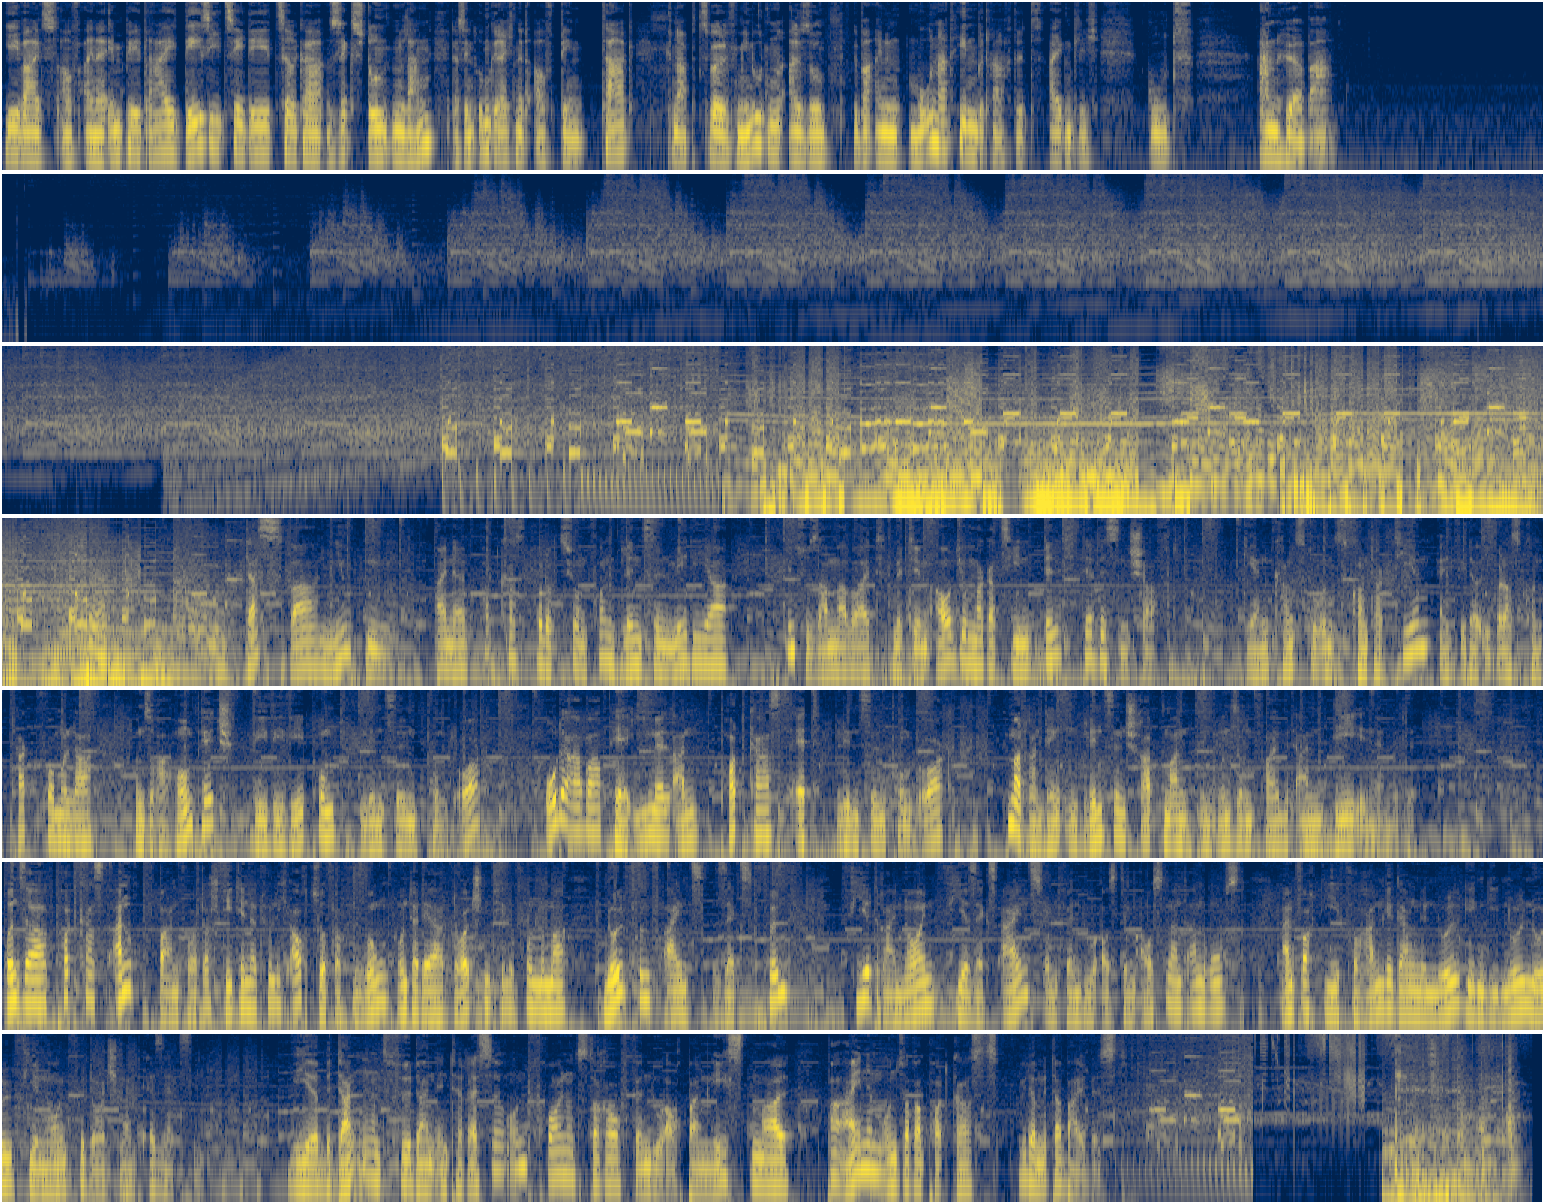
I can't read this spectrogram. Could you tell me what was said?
jeweils auf einer MP3 Desi CD circa sechs Stunden lang. Das sind umgerechnet auf den Tag knapp zwölf Minuten, also über einen Monat hin betrachtet eigentlich gut anhörbar. War Newton, eine Podcast-Produktion von Blinzeln Media in Zusammenarbeit mit dem Audiomagazin Bild der Wissenschaft. Gern kannst du uns kontaktieren, entweder über das Kontaktformular unserer Homepage www.blinzeln.org oder aber per E-Mail an podcast.blinzeln.org. Immer dran denken, Blinzeln schreibt man in unserem Fall mit einem D in der Mitte. Unser Podcast-Anrufbeantworter steht dir natürlich auch zur Verfügung unter der deutschen Telefonnummer 05165 439 461 und wenn du aus dem Ausland anrufst, einfach die vorangegangene 0 gegen die 0049 für Deutschland ersetzen. Wir bedanken uns für dein Interesse und freuen uns darauf, wenn du auch beim nächsten Mal bei einem unserer Podcasts wieder mit dabei bist.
